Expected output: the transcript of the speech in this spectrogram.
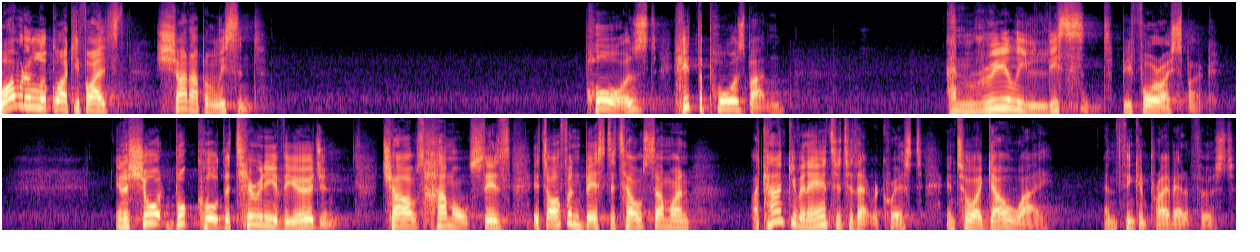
What would it look like if I shut up and listened? Paused, hit the pause button, and really listened before I spoke. In a short book called The Tyranny of the Urgent, Charles Hummel says it's often best to tell someone, I can't give an answer to that request until I go away and think and pray about it first.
